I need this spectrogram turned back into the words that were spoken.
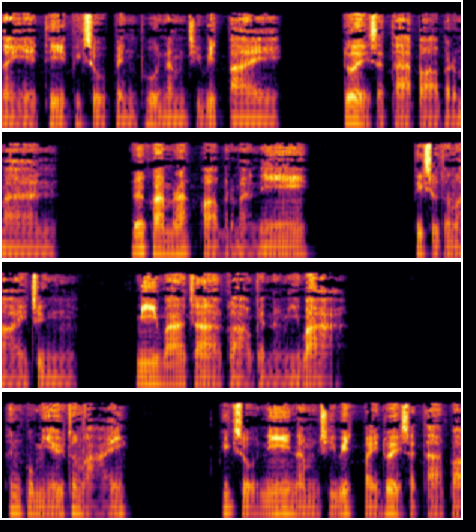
ในเหตุที่ภิกษุเป็นผู้นำชีวิตไป ด้วยศรัทธาพอประมาณ ด้วยความรักพอประมาณนี้ ภิกษุทั้งหลายจึงมีวาจากล่าวกันดังนี้ว่า ท่านผู้มีอายุทั้งหลาย ภิกษุนี้นำชีวิตไปด้วยศรัทธาพอ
